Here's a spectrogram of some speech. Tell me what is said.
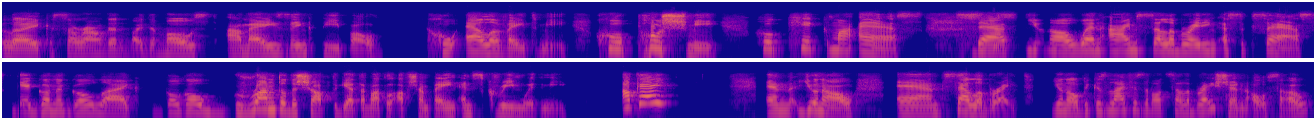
like surrounded by the most amazing people who elevate me who push me who kick my ass that you know when i'm celebrating a success they're gonna go like go go run to the shop to get a bottle of champagne and scream with me. Okay? And you know and celebrate you know because life is about celebration also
